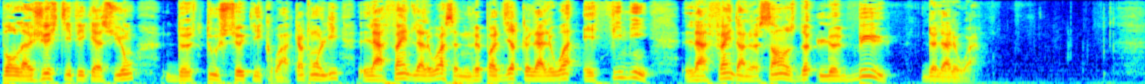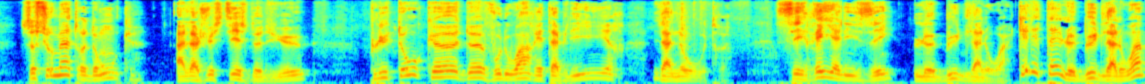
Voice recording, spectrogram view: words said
pour la justification de tous ceux qui croient. Quand on lit la fin de la loi, ça ne veut pas dire que la loi est finie. La fin dans le sens de le but de la loi. Se soumettre donc à la justice de Dieu plutôt que de vouloir établir la nôtre, c'est réaliser le but de la loi. Quel était le but de la loi,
